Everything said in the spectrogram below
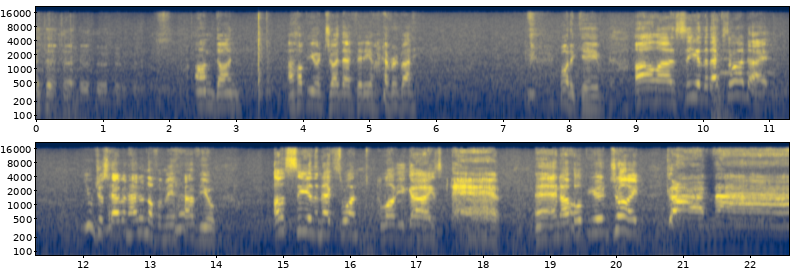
I'm done. I hope you enjoyed that video, everybody. what a game. I'll uh, see you the next one. I, you just haven't had enough of me, have you? I'll see you in the next one. Love you guys. Eh and I hope you enjoyed. Goodbye!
